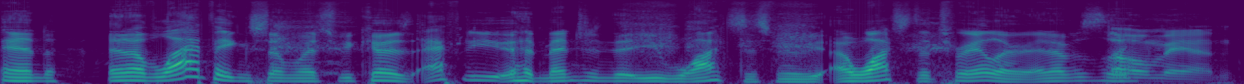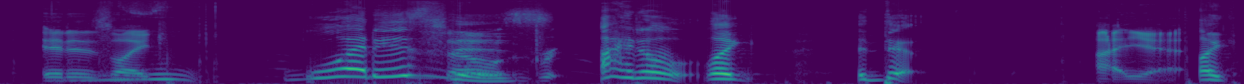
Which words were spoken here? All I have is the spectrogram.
and and I'm laughing so much because after you had mentioned that you watched this movie, I watched the trailer and I was like, oh man, it is like "W- what is So this? I don't like. uh, yeah. like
